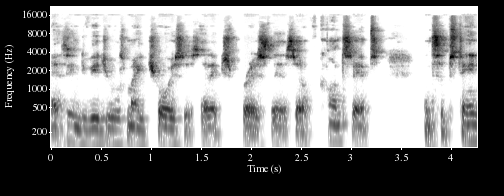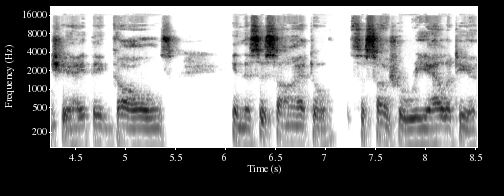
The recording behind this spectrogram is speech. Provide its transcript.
as individuals make choices that express their self-concepts and substantiate their goals in the societal, the social reality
